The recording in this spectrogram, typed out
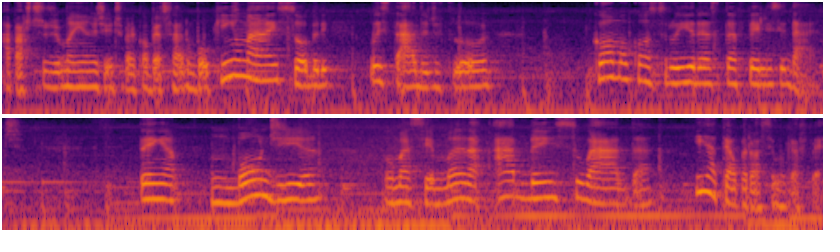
a partir de amanhã a gente vai conversar um pouquinho mais sobre o estado de flor, como construir esta felicidade. Tenha um bom dia, uma semana abençoada e até o próximo café.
